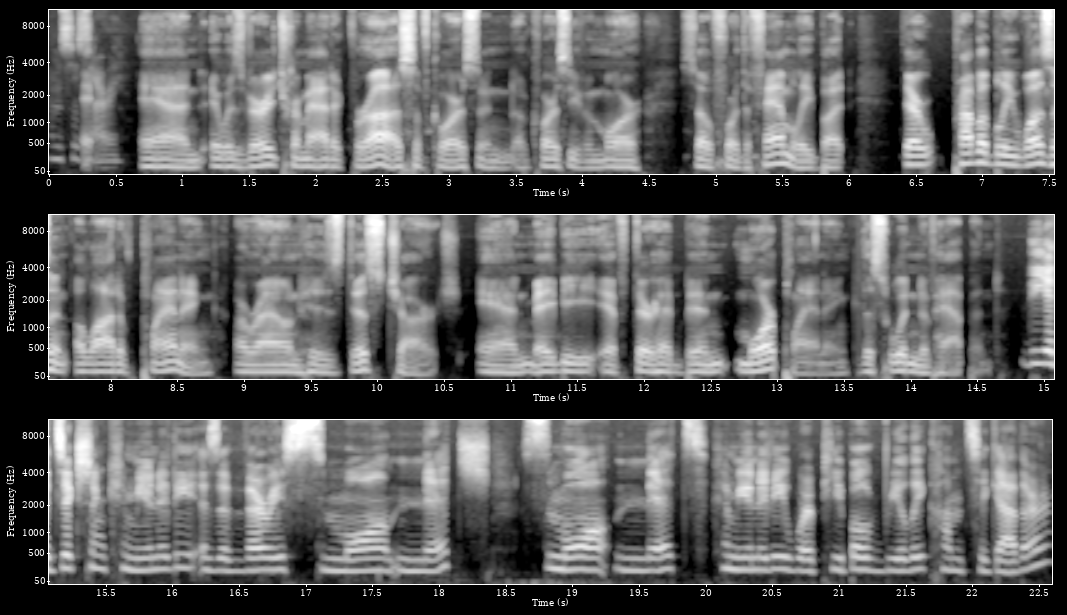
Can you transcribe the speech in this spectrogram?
I'm so sorry. And it was very traumatic for us, of course, and of course even more so for the family, but there probably wasn't a lot of planning around his discharge. And maybe if there had been more planning, this wouldn't have happened. The addiction community is a very small niche, small knit community where people really come together.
